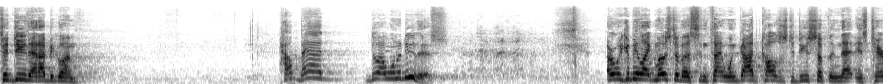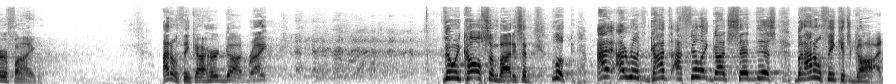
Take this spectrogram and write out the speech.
to do that, I'd be going, How bad do I want to do this? Or we could be like most of us in time when God calls us to do something that is terrifying. I don't think I heard God, right? Then we call somebody and said, Look, I, I really, God, I feel like God said this, but I don't think it's God.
